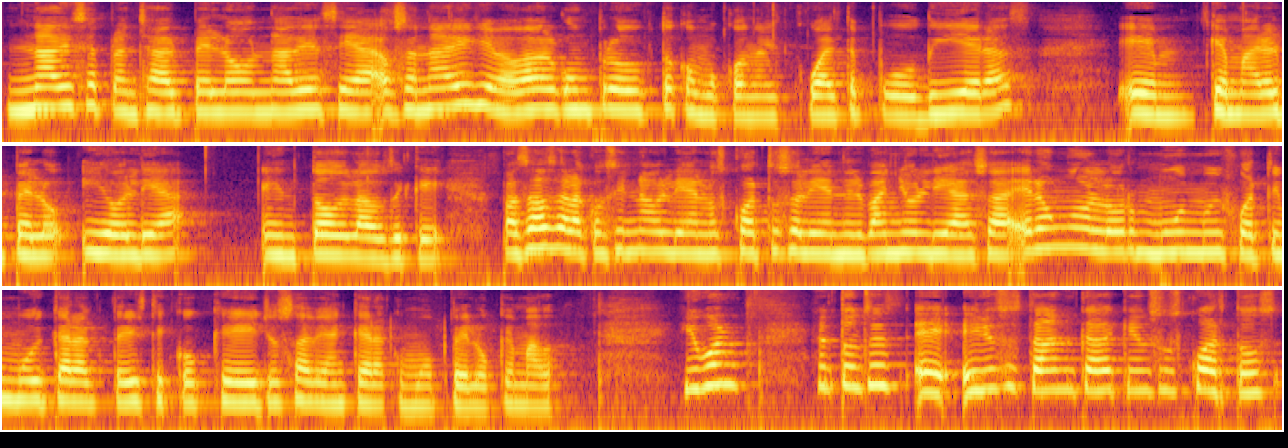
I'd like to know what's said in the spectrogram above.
nadie se planchaba el pelo, nadie hacía, o sea, nadie llevaba algún producto como con el cual te pudieras em, quemar el pelo y olía en todos lados, de que pasabas a la cocina olía, en los cuartos olía, en el baño olía, o sea, era un olor muy muy fuerte y muy característico que ellos sabían que era como pelo quemado. Y bueno, entonces eh, ellos estaban cada quien en sus cuartos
